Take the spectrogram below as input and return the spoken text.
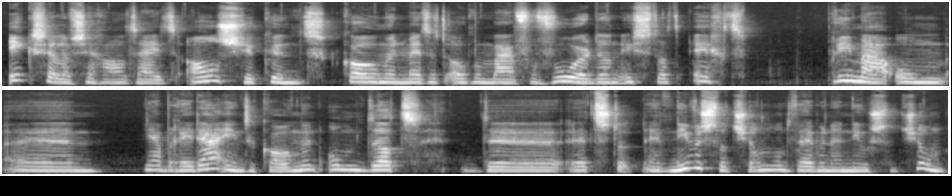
Ik zelf zeg altijd, als je kunt komen met het openbaar vervoer, dan is dat echt prima om uh, ja, Breda in te komen. Omdat de, het, het nieuwe station, want we hebben een nieuw station,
